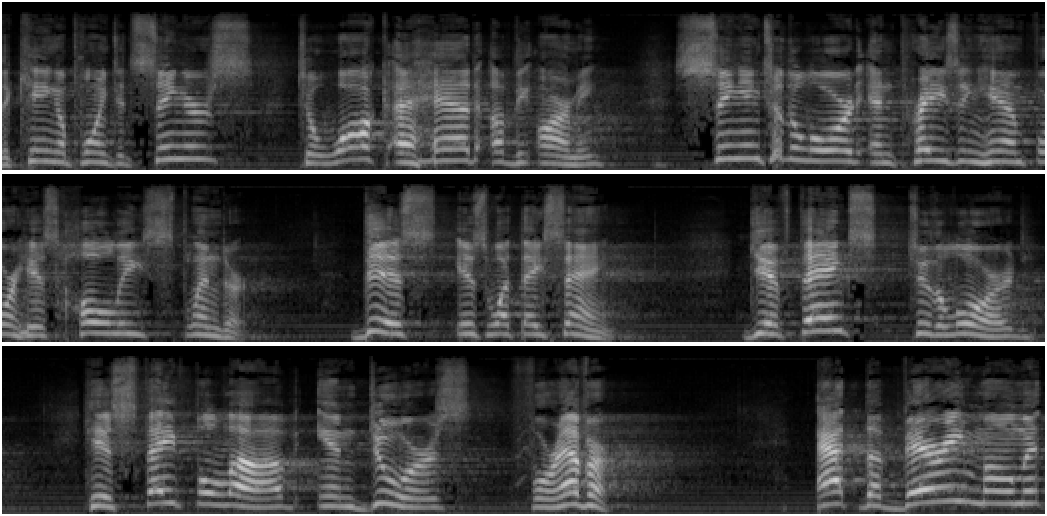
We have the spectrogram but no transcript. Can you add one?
the king appointed singers to walk ahead of the army, singing to the Lord and praising him for his holy splendor. This is what they sang Give thanks to the Lord, his faithful love endures forever. At the very moment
